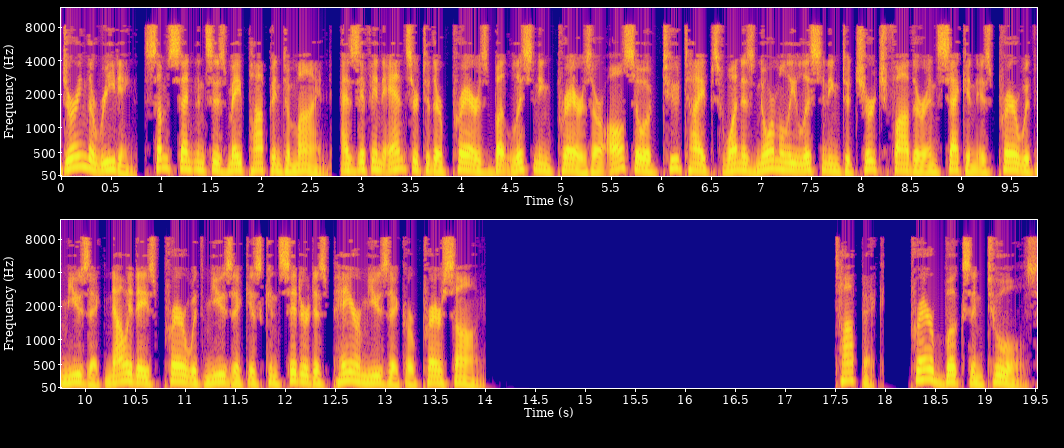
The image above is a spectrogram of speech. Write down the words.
During the reading, some sentences may pop into mind, as if in answer to their prayers but listening prayers are also of two types one is normally listening to church father and second is prayer with music nowadays prayer with music is considered as prayer music or prayer song. prayer books and tools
